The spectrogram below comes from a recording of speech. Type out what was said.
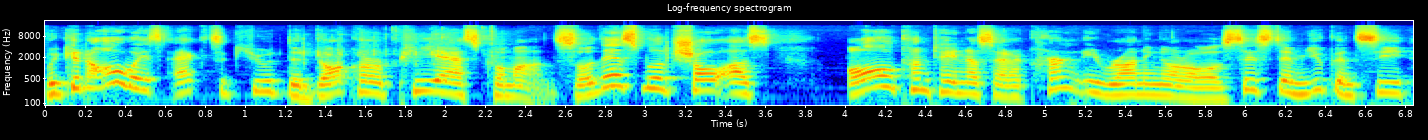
we can always execute the docker ps command. So this will show us all containers that are currently running on our system, you can see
